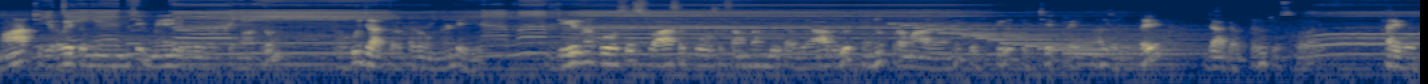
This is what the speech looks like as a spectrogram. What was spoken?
మార్చి ఇరవై తొమ్మిది నుంచి మే ఇరవై వరకు మాత్రం తగు జాగ్రత్తగా ఉండండి. జీర్ణకోశ శ్వాసకోశ సంబంధిత వ్యాధులు పెను ప్రమాదాన్ని కొద్దిగా తెచ్చే ప్రయత్నాలు జరుగుతాయి. జాగ్రత్తగా చూసుకోవాలి. హరి ఓం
